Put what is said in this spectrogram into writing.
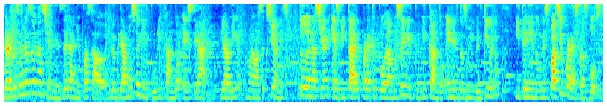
Gracias a las donaciones del año pasado logramos seguir publicando este año y abrir nuevas secciones. Tu donación es vital para que podamos seguir publicando en el 2021 y teniendo un espacio para estas voces.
